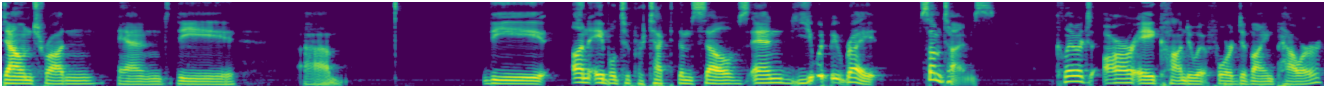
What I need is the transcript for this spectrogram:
downtrodden and the um, the unable to protect themselves, and you would be right. Sometimes. Clerics are a conduit for divine power.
